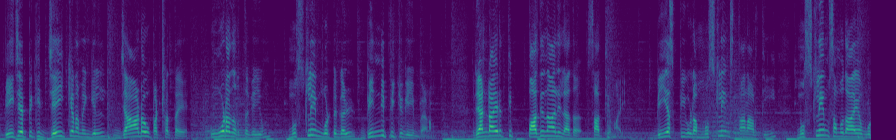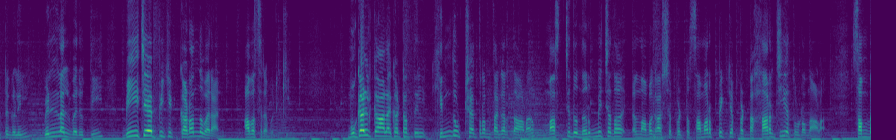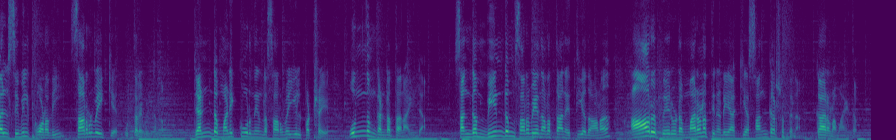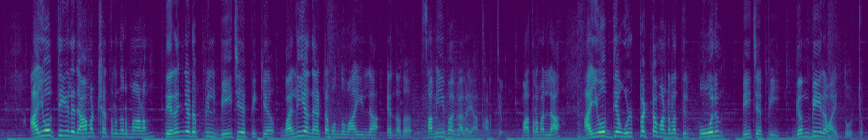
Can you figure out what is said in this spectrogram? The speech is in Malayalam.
ബി ജെ പിക്ക് ജയിക്കണമെങ്കിൽ ജാഡവ് പക്ഷത്തെ കൂടെ നിർത്തുകയും മുസ്ലിം വോട്ടുകൾ ഭിന്നിപ്പിക്കുകയും വേണം. രണ്ടായിരത്തി പതിനാലിൽ അത് സാധ്യമായി. ബി എസ് പിയുടെ മുസ്ലിം സ്ഥാനാർത്ഥി മുസ്ലിം സമുദായ വോട്ടുകളിൽ വിള്ളൽ വരുത്തി ബി ജെ പിക്ക് കടന്നു വരാൻ അവസരമൊരുക്കി. മുഗൾ കാലഘട്ടത്തിൽ ഹിന്ദു ക്ഷേത്രം തകർത്താണ് മസ്ജിദ് നിർമ്മിച്ചത് എന്ന് അവകാശപ്പെട്ട് സമർപ്പിക്കപ്പെട്ട ഹർജിയെ തുടർന്നാണ് സമ്പൽ സിവിൽ കോടതി സർവേക്ക് ഉത്തരവിട്ടത്. രണ്ട് മണിക്കൂർ നീണ്ട സർവേയിൽ പക്ഷേ ഒന്നും കണ്ടെത്താനായില്ല. സംഘം വീണ്ടും സർവേ നടത്താൻ എത്തിയതാണ് ആറ് പേരുടെ മരണത്തിനിടയാക്കിയ സംഘർഷത്തിന് കാരണമായത്. അയോധ്യയിലെ രാമക്ഷേത്ര നിർമ്മാണം തിരഞ്ഞെടുപ്പിൽ ബി ജെ പിക്ക് വലിയ നേട്ടമൊന്നുമായില്ല എന്നത് സമീപകാല യാഥാർത്ഥ്യം. മാത്രമല്ല അയോധ്യ ഉൾപ്പെട്ട മണ്ഡലത്തിൽ പോലും ബി ജെ പി ഗംഭീരമായി തോറ്റു.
